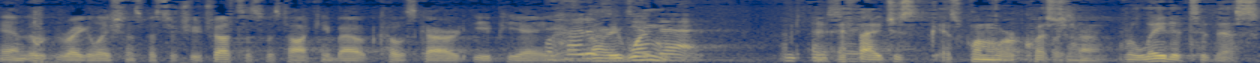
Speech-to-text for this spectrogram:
and the regulations Mr. Chief Justice was talking about, Coast Guard, EPA. Well, how does it do one, that? I'm, I'm if I just ask one more question related to this.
